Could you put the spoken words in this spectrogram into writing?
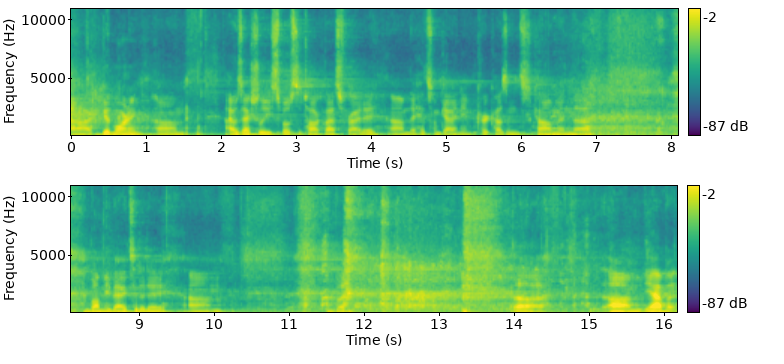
Uh, good morning. Um, I was actually supposed to talk last Friday. Um, they had some guy named Kirk Cousins come and uh, bump me back to today. Um, but uh, um, yeah, but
